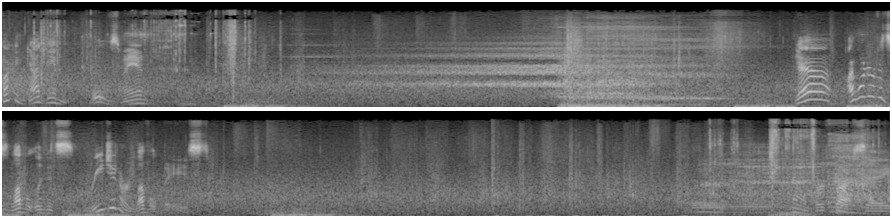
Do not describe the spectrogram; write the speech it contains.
Fucking goddamn wolves, man. Yeah, I wonder if it's level, if it's region or level based. Oh, for fuck's sake.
